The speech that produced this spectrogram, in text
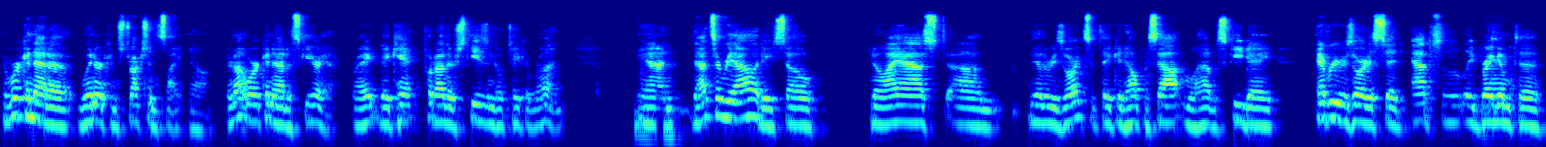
they're working at a winter construction site now. They're not working at a ski area, right? They can't put on their skis and go take a run, and that's a reality. So, you know, I asked um, the other resorts if they could help us out, and we'll have a ski day every resort has said absolutely bring them to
